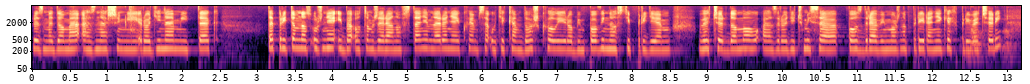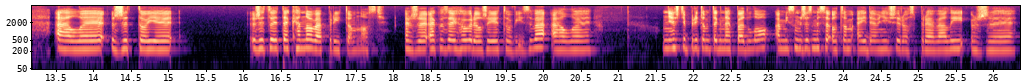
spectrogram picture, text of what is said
že sme doma a s našimi rodinami, tak tá prítomnosť už nie je iba o tom, že ráno vstanem, naraňajkujem sa, utekam do školy, robím povinnosti, prídem večer domov a s rodičmi sa pozdravím možno pri ranejkách pri no, večeri, no. ale že to je že to je taká nová prítomnosť. A že, ako sa aj hovoril, že je to výzva, ale mňa ešte pritom tak napadlo a myslím, že sme sa o tom aj dávnejšie rozprávali, že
